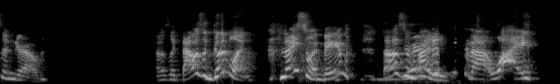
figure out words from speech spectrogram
syndrome? I was like, That was a good one. nice one, babe. That was, right. I didn't think of that. Why?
